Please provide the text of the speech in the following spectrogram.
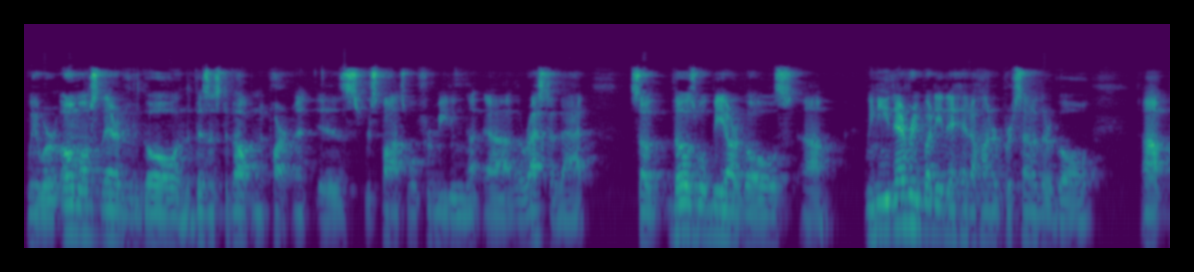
we were almost there to the goal, and the business development department is responsible for meeting uh, the rest of that. So those will be our goals. Um, we need everybody to hit 100% of their goal. Uh,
